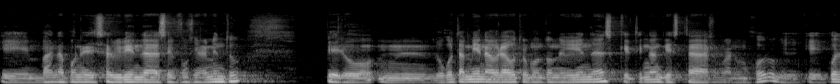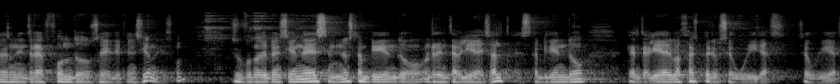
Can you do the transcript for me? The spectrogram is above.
eh, van a poner esas viviendas en funcionamiento, pero mm, luego también habrá otro montón de viviendas que tengan que estar, a lo mejor, que, puedan entrar fondos eh, de pensiones. Esos fondos de pensiones no están pidiendo rentabilidades altas, están pidiendo rentabilidades bajas, pero seguridad. seguridad.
